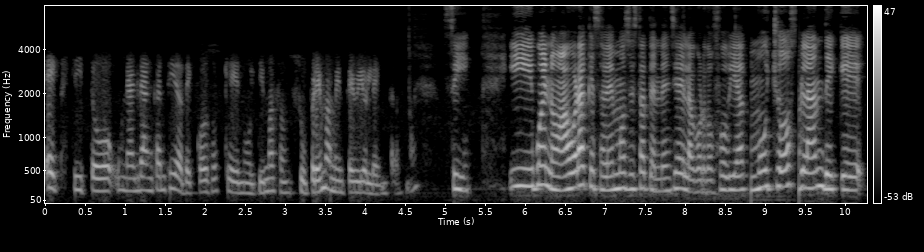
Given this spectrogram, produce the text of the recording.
éxito, una gran cantidad de cosas que en última son supremamente violentas, ¿no? Sí, y bueno, ahora que sabemos esta tendencia de la gordofobia, muchos hablan de que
